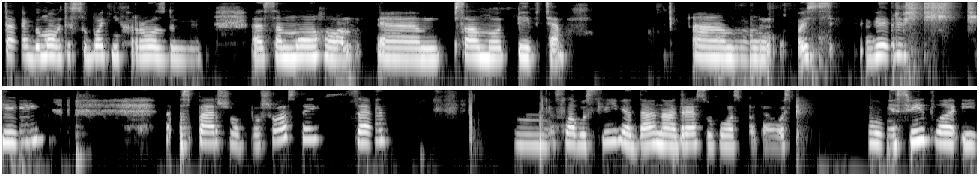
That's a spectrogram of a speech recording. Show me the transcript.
так би мовити, суботніх роздумів самого псалмопівця. Ем, ось вірші з першого по шостий це славослів'я да, на адресу Господа, ось світла і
